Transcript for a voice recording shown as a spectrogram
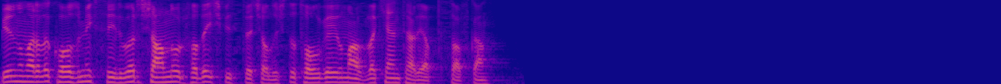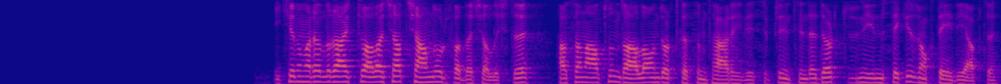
Bir numaralı Cosmic Silver Şanlıurfa'da iç pistte çalıştı. Tolga Yılmaz'la Kenter yaptı Safkan. İki numaralı Right to Alaçat Şanlıurfa'da çalıştı. Hasan Altundağ'la 14 Kasım tarihli sprintinde 428.7 yaptı.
